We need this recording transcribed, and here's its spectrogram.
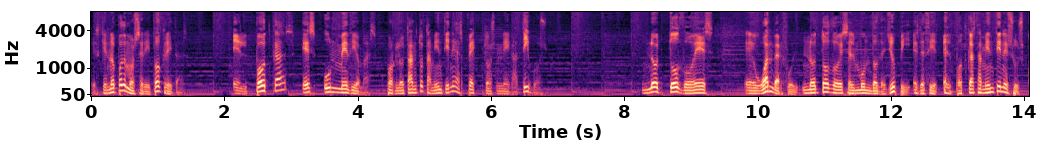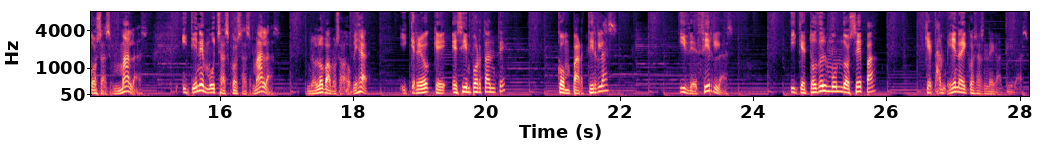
Es que no podemos ser hipócritas. El podcast es un medio más. Por lo tanto, también tiene aspectos negativos. No todo es eh, wonderful, no todo es el mundo de Yuppie. Es decir, el podcast también tiene sus cosas malas. Y tiene muchas cosas malas no lo vamos a obviar. Y creo que es importante compartirlas y decirlas. Y que todo el mundo sepa que también hay cosas negativas.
